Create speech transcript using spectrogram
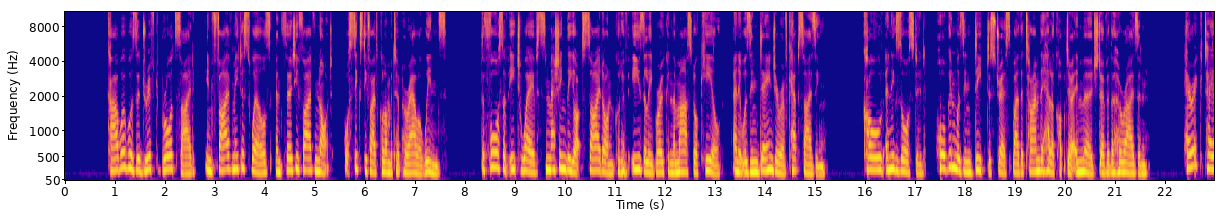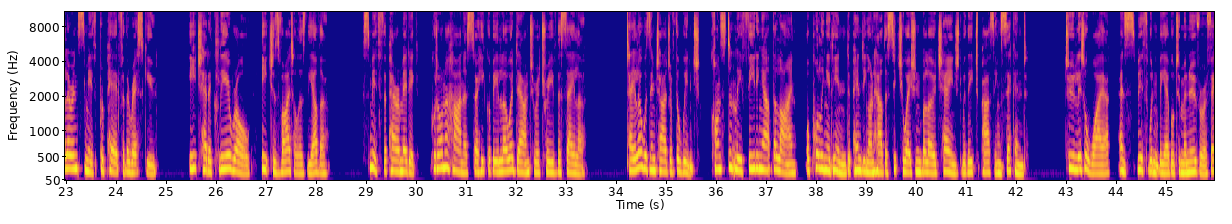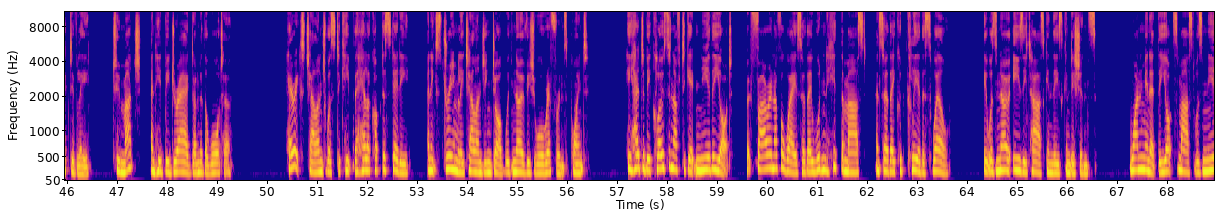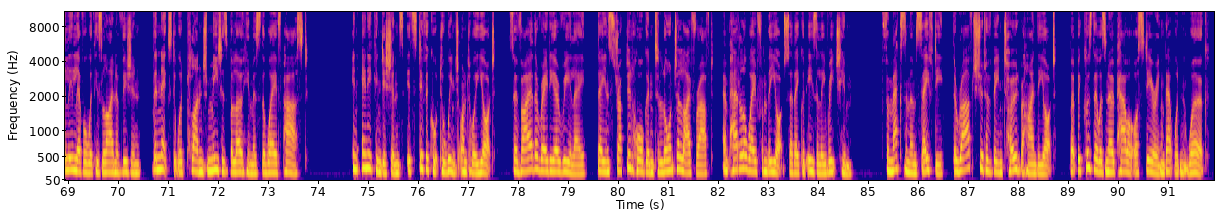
Kawa was adrift broadside in 5 metre swells and 35 knot or 65 kilometre per hour winds. The force of each wave smashing the yacht side on could have easily broken the mast or keel, and it was in danger of capsizing. Cold and exhausted, Horgan was in deep distress by the time the helicopter emerged over the horizon. Herrick, Taylor, and Smith prepared for the rescue. Each had a clear role, each as vital as the other. Smith, the paramedic, put on a harness so he could be lowered down to retrieve the sailor. Taylor was in charge of the winch, constantly feeding out the line or pulling it in depending on how the situation below changed with each passing second. Too little wire, and Smith wouldn't be able to manoeuvre effectively. Too much, and he'd be dragged under the water. Herrick's challenge was to keep the helicopter steady, an extremely challenging job with no visual reference point. He had to be close enough to get near the yacht, but far enough away so they wouldn't hit the mast and so they could clear the swell. It was no easy task in these conditions. One minute the yacht's mast was nearly level with his line of vision, the next, it would plunge metres below him as the wave passed. In any conditions, it's difficult to winch onto a yacht, so via the radio relay, they instructed Horgan to launch a life raft and paddle away from the yacht so they could easily reach him. For maximum safety, the raft should have been towed behind the yacht, but because there was no power or steering, that wouldn't work.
